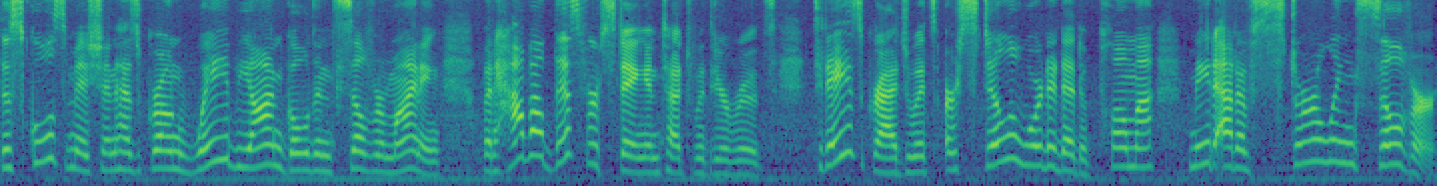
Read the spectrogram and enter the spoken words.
The school's mission has grown way beyond gold and silver mining, but how about this for staying in touch with your roots? Today's graduates are still still awarded a diploma made out of sterling silver.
